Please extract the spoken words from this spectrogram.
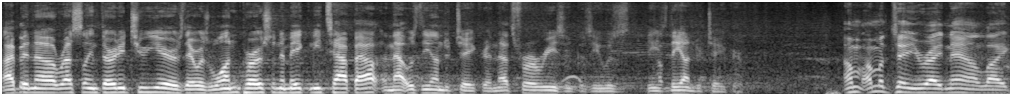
I've been uh, wrestling 32 years. There was one person to make me tap out, and that was The Undertaker, and that's for a reason because he was he's The Undertaker. I'm, I'm gonna tell you right now, like,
